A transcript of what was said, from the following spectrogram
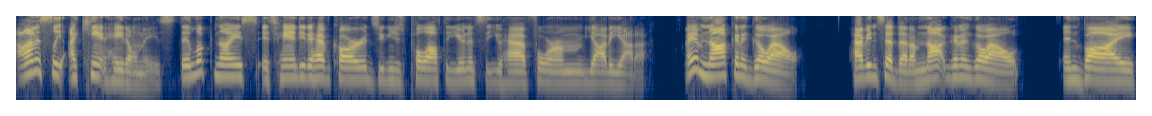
Honestly, I can't hate on these. They look nice. It's handy to have cards. You can just pull out the units that you have for them, yada yada. I am not going to go out. Having said that, I'm not going to go out and buy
